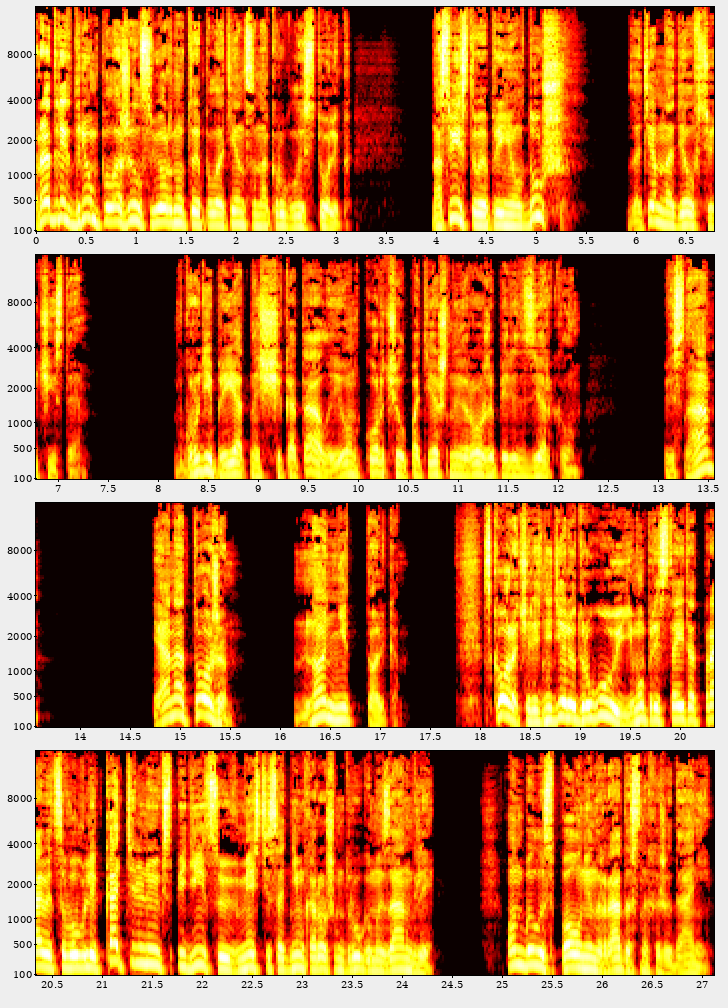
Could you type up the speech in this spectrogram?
Фредерик Дрюм положил свернутое полотенце на круглый столик. Насвистывая, принял душ, затем надел все чистое. В груди приятно щекотало, и он корчил потешные рожи перед зеркалом. Весна? И она тоже, но не только. Скоро, через неделю-другую, ему предстоит отправиться в увлекательную экспедицию вместе с одним хорошим другом из Англии. Он был исполнен радостных ожиданий.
